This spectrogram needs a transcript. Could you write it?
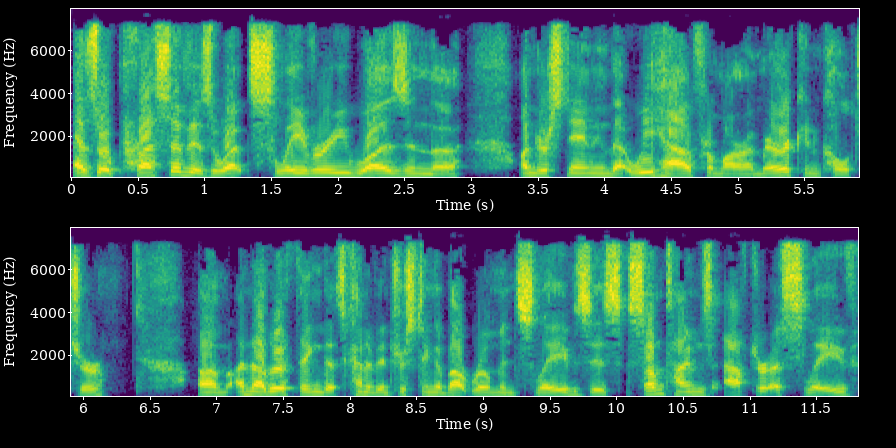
as oppressive as what slavery was in the understanding that we have from our American culture. Um, another thing that's kind of interesting about Roman slaves is sometimes after a slave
